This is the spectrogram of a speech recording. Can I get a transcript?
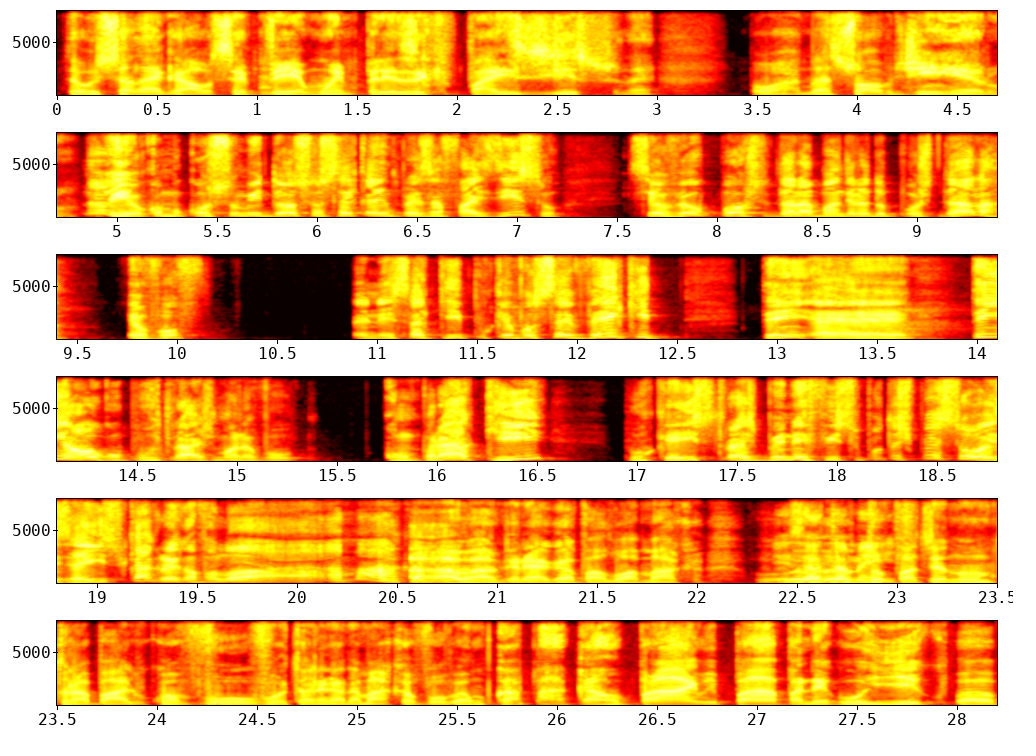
Então isso é legal, você vê uma empresa que faz isso, né? Porra, não é só o dinheiro. Não, e eu, como consumidor, se eu sei que a empresa faz isso, se eu ver o posto dela, a bandeira do posto dela, eu vou. É nesse aqui, porque você vê que tem, é, tem algo por trás. Mano, eu vou comprar aqui, porque isso traz benefício para outras pessoas. É isso que agrega valor à, à marca. A- Agrega valor à marca. Eu- Exatamente. Eu tô fazendo um trabalho com a Volvo, tá ligado? A marca Volvo é um carro Prime, pá, pra nego rico, pá.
